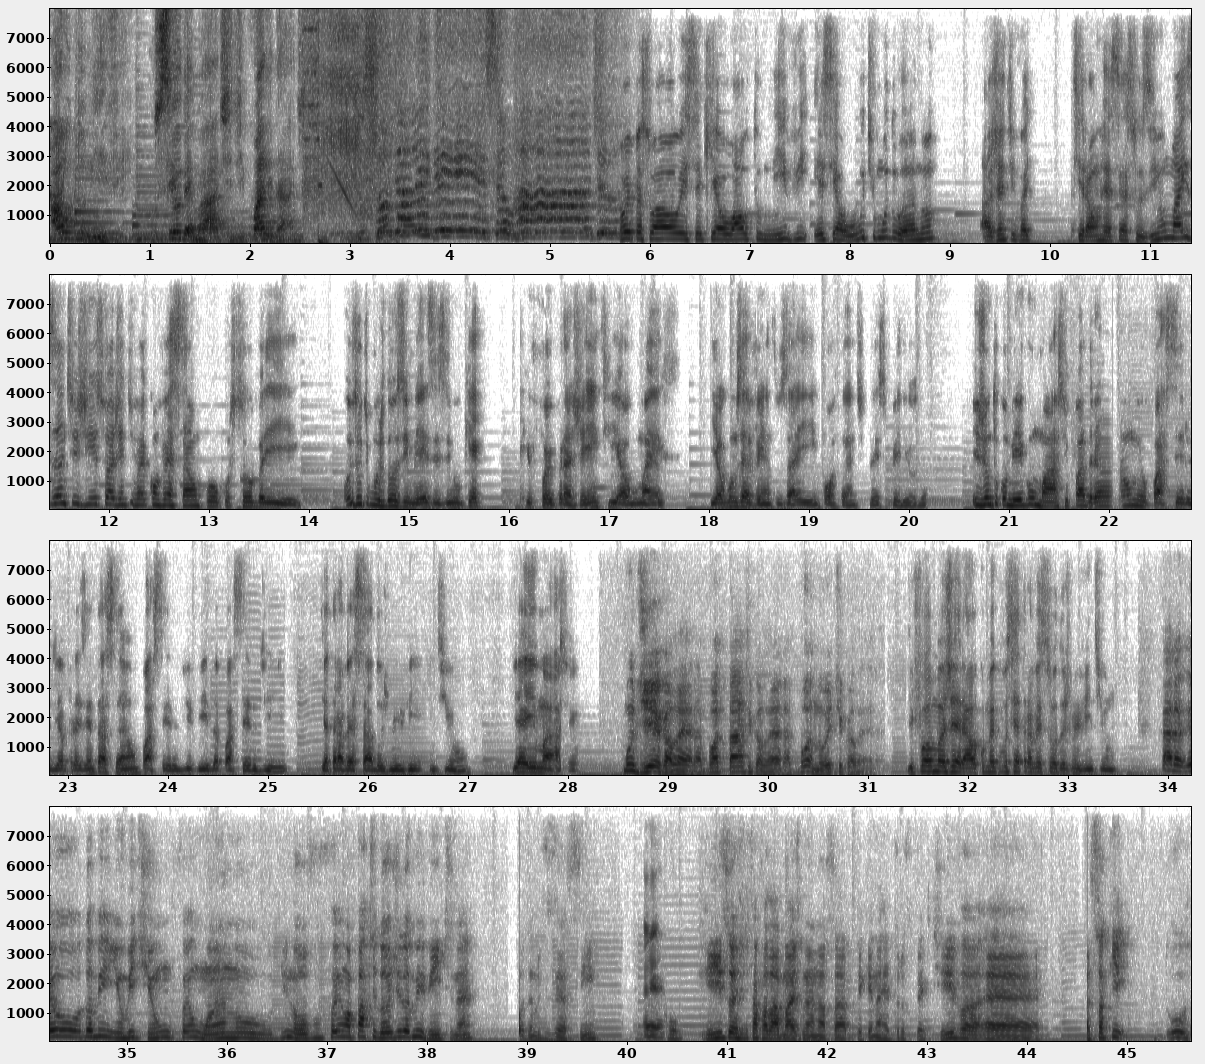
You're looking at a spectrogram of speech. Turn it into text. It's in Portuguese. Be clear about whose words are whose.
Speaker 1: Alto Nível, o seu debate de qualidade.
Speaker 2: Um show de alegria em seu rádio.
Speaker 3: Oi, pessoal, esse aqui é o Alto Nível, esse é o último do ano. A gente vai tirar um recessozinho, mas antes disso a gente vai conversar um pouco sobre os últimos 12 meses e o que é que foi pra gente e algumas e alguns eventos aí importantes para esse período. E junto comigo, o Márcio Padrão, meu parceiro de apresentação, parceiro de vida, parceiro de, de atravessar 2021. E aí, Márcio?
Speaker 4: Bom dia, galera. Boa tarde, galera. Boa noite, galera.
Speaker 3: De forma geral, como é que você atravessou 2021?
Speaker 4: Cara, eu 2021 foi um ano, de novo, foi uma parte 2 de 2020, né? Podemos dizer assim.
Speaker 3: É.
Speaker 4: Isso a gente vai falar mais na nossa pequena retrospectiva. É... Só que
